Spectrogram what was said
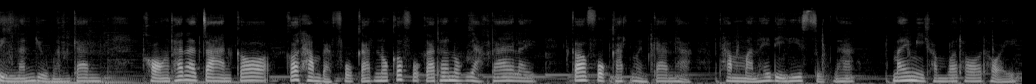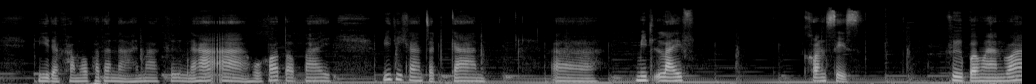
สิ่งนั้นอยู่เหมือนกัน ของท่านอาจารย์ก็ก็ทำแบบโฟกัสนกก็โฟกัสถ้านกอยากได้อะไร ก็โฟกัสเหมือนกันค่ะทำมันให้ดีที่สุดนะคะไม่มีคำว่าท้อถอย มีแต่คำว่าพัฒนาให้มากขึ้นนะคะอ่าหัวข้อต่อไป วิธีการจัดการ mid life crisis คือประมาณว่า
